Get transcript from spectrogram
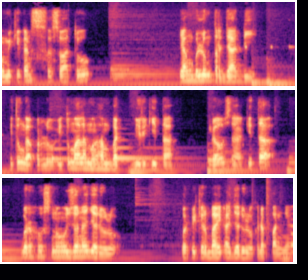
memikirkan sesuatu yang belum terjadi. Itu nggak perlu, itu malah menghambat diri kita. Nggak usah, kita berhusnuzon aja dulu berpikir baik aja dulu ke depannya.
